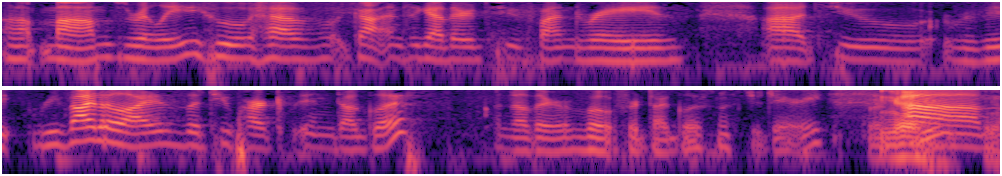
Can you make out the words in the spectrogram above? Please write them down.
uh, moms really, who have gotten together to fundraise uh, to revi- revitalize the two parks in Douglas. Another vote for Douglas, Mr. Jerry. Um,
